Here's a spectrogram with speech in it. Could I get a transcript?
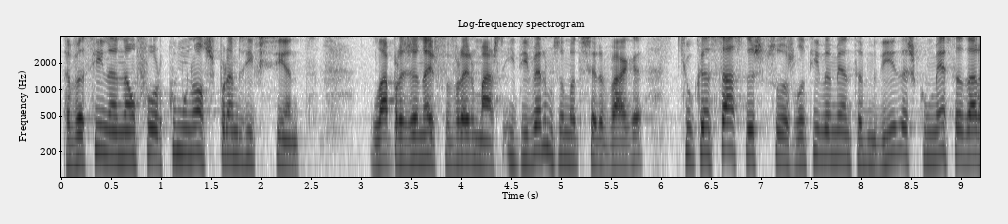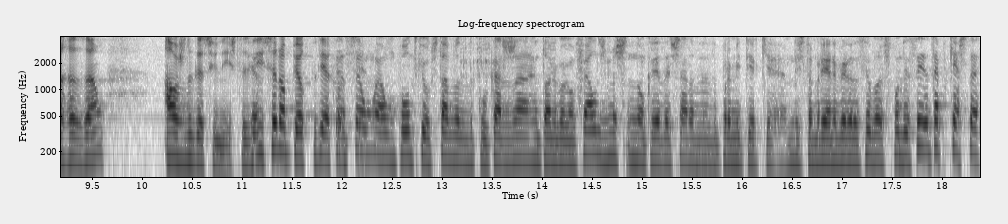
a vacina não for como nós esperamos eficiente, lá para janeiro, fevereiro, março, e tivermos uma terceira vaga, que o cansaço das pessoas relativamente a medidas comece a dar razão aos negacionistas. Isso era o pior que podia acontecer. Esse é um, é um, ponto que eu gostava de colocar já a António Bagão Félix, mas não queria deixar de, de, permitir que a Ministra Mariana Vieira da Silva respondesse, até porque esta,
